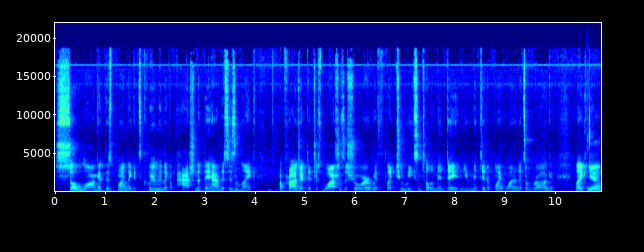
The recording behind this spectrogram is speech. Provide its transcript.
so long at this point. Like it's clearly like a passion that they have. This isn't like a project that just washes ashore with like two weeks until the mint date and you mint it at point one and it's a rug. Like Yeah.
